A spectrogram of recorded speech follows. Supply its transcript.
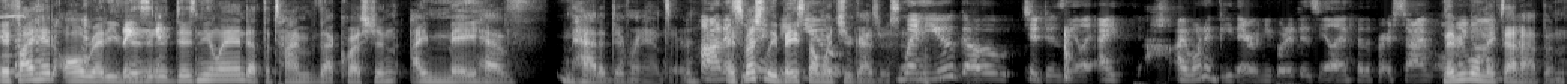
if I had already visited Disneyland at the time of that question, I may have had a different answer. Honestly, Especially I think based on what you guys are saying. When you go to Disneyland, I I want to be there when you go to Disneyland for the first time. Oh Maybe we'll God. make that happen.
